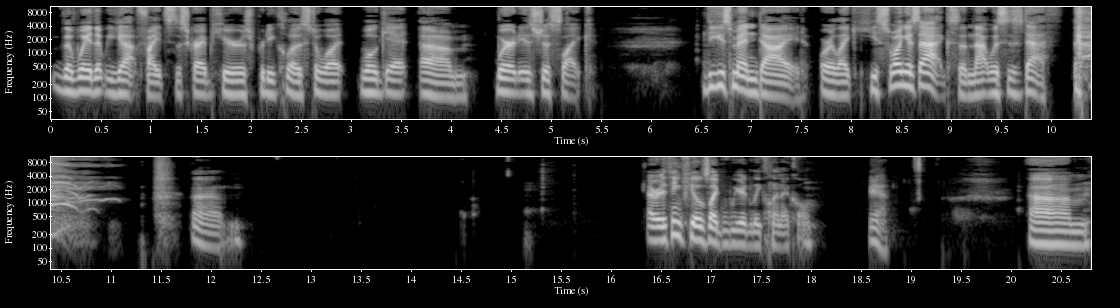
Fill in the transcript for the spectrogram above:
the way that we got fights described here is pretty close to what we'll get um where it is just like these men died or like he swung his axe and that was his death. Um everything feels like weirdly clinical. Yeah. um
